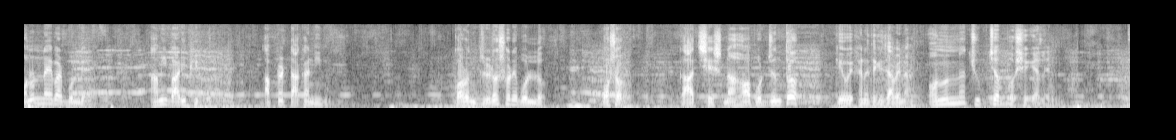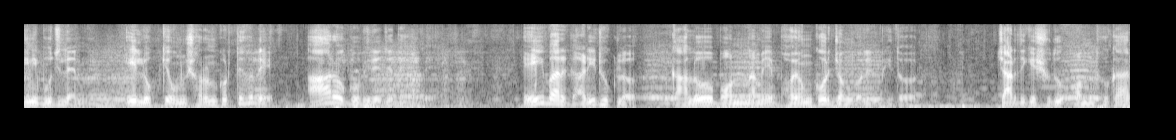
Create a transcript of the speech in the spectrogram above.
অনন্যা এবার বললেন, আমি বাড়ি ফিরব, আপনার টাকা নিন। করণ দৃঢ়স্বরে বলল, বস। কাজ শেষ না হওয়া পর্যন্ত কেউ এখানে থেকে যাবে না। অনন্যা চুপচাপ বসে গেলেন। তিনি বুঝলেন এই লোককে অনুসরণ করতে হলে আরও গভীরে যেতে হবে। এইবার গাড়ি ঢুকল কালো বন নামে ভয়ঙ্কর জঙ্গলের ভিতর। চারদিকে শুধু অন্ধকার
